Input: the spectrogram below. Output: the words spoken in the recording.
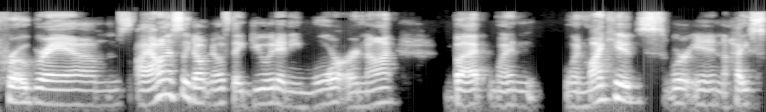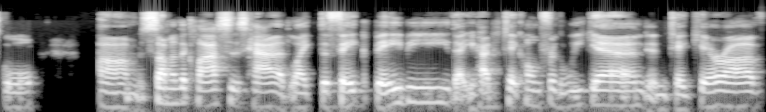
programs. I honestly don't know if they do it anymore or not, but when when my kids were in high school, um, some of the classes had like the fake baby that you had to take home for the weekend and take care of.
